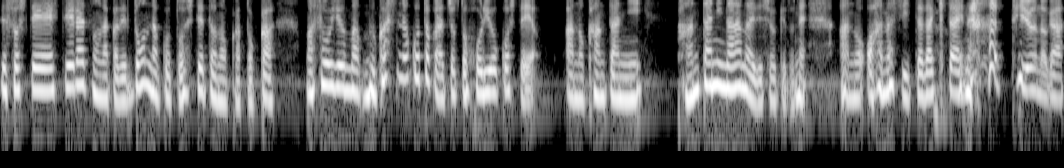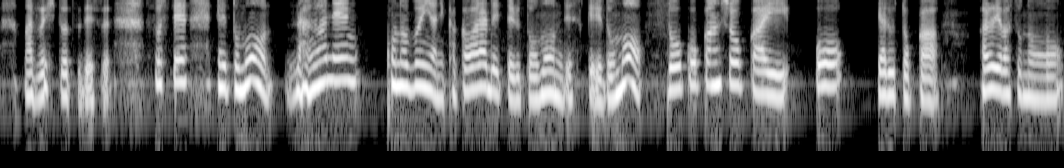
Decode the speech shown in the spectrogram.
で、そしてシティライツの中でどんなことをしてたのかとか、まあそういう、まあ昔のことからちょっと掘り起こして、あの、簡単に簡単にならないでしょうけどね、あの、お話しいただきたいなっていうのが、まず一つです。そして、えっ、ー、と、もう長年、この分野に関わられてると思うんですけれども、同好鑑賞会をやるとか、あるいはその、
